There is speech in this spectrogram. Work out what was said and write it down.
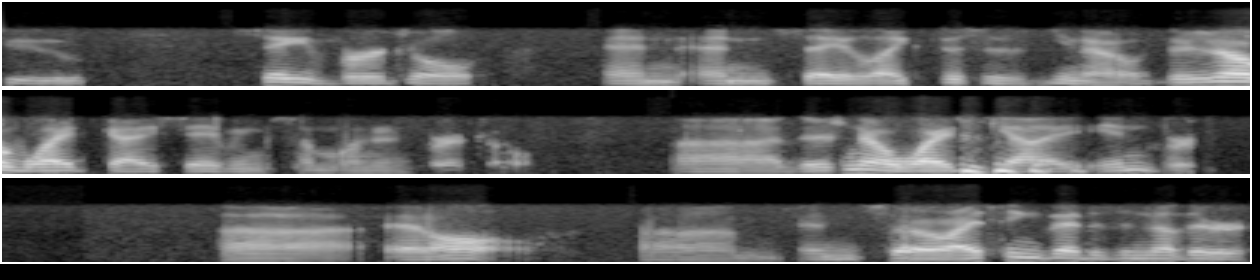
to save Virgil and and say like this is you know there's no white guy saving someone in Virgil. Uh, there's no white guy in Virgil uh, at all. Um, and so I think that is another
